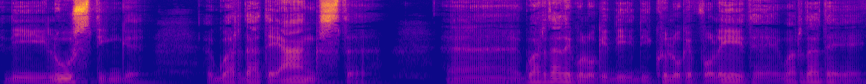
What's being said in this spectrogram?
di Lusting, guardate Angst, eh, guardate quello che, di, di, quello che volete, guardate,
